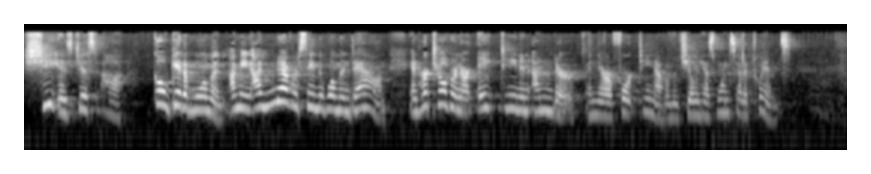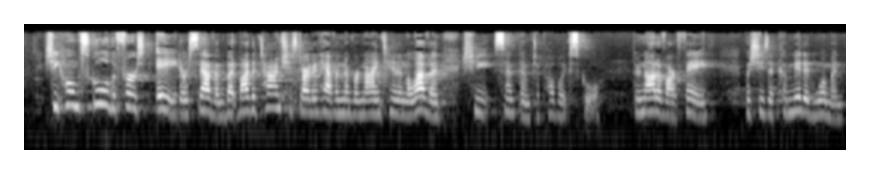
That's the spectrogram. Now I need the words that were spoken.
she is just a go get a woman. I mean, I've never seen the woman down. And her children are 18 and under, and there are 14 of them, and she only has one set of twins. She homeschooled the first eight or seven, but by the time she started having number nine, 10, and 11, she sent them to public school. They're not of our faith, but she's a committed woman.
